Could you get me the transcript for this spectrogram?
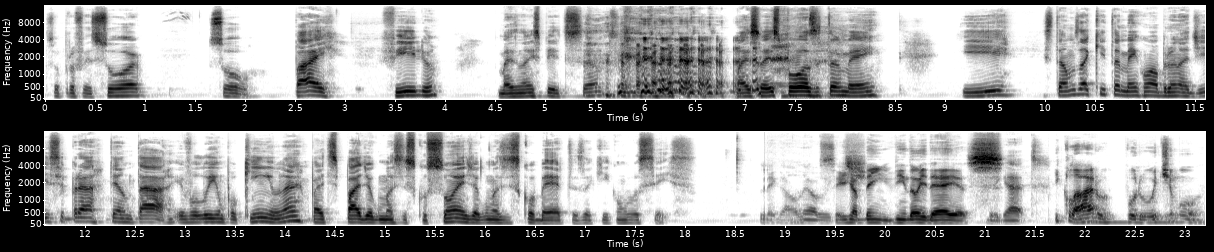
sou professor, sou pai, filho, mas não Espírito Santo. mas sou esposo também. E estamos aqui também, como a Bruna disse, para tentar evoluir um pouquinho, né? Participar de algumas discussões, de algumas descobertas aqui com vocês. Legal, Léo. Seja bem-vindo ao Ideias. Obrigado. E claro, por último,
